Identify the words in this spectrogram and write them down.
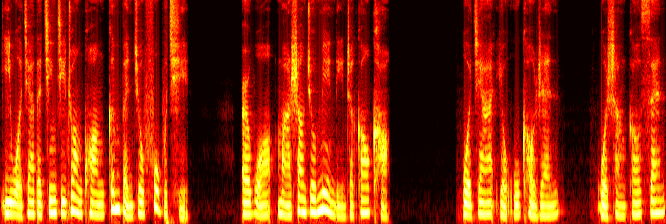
以我家的经济状况，根本就付不起，而我马上就面临着高考。我家有五口人，我上高三，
